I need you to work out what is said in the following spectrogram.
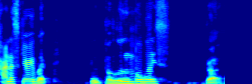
kind of scary, but dude, Balloon Boys, bro,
